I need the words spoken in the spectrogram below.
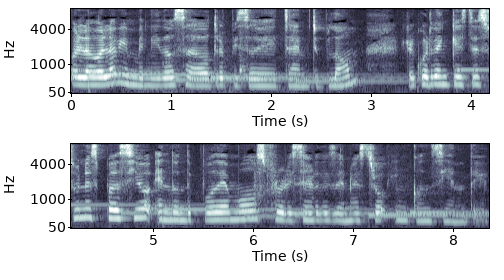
Hola, hola, bienvenidos a otro episodio de Time to Bloom. Recuerden que este es un espacio en donde podemos florecer desde nuestro inconsciente.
